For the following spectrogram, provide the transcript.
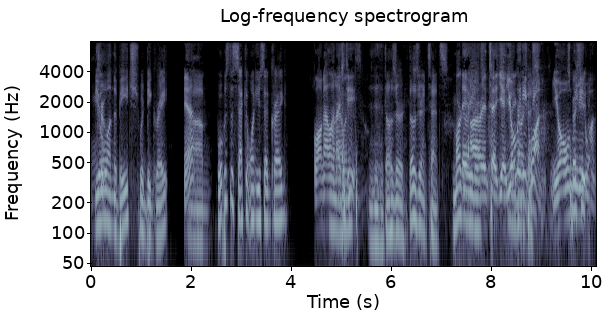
mule True. on the beach would be great. Yeah. Um, what was the second one you said, Craig? Long Island iced tea. Those are those are intense. They Margaritas, are into, yeah, you only need intense. one. You only Especially- need one.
